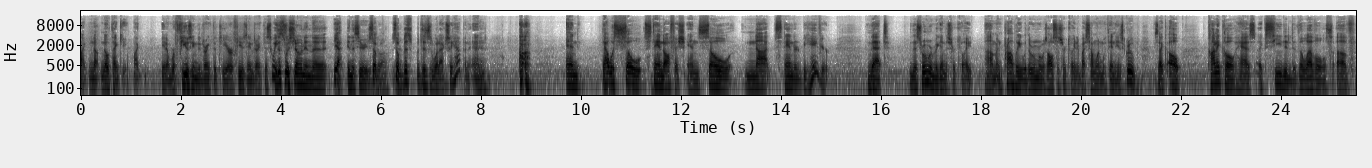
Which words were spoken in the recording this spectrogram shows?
like, no, no thank you. Like, you know, refusing to drink the tea or refusing to drink the sweets. This was shown in the yeah. in the series so, as well. So Yeah. this, but this is what actually happened. And, and that was so standoffish and so not standard behavior that this rumor began to circulate, um, and probably the rumor was also circulated by someone within his group. It's like, oh, Kaneko has exceeded the levels of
